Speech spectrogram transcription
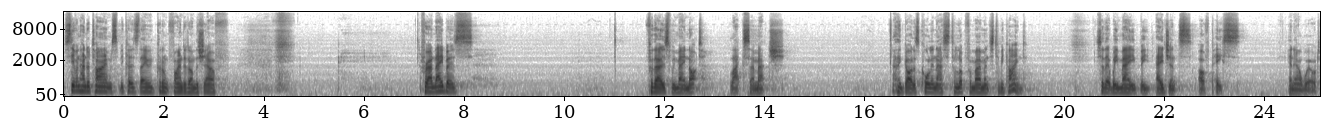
700 times because they couldn't find it on the shelf. For our neighbours, for those we may not like so much. I think God is calling us to look for moments to be kind so that we may be agents of peace in our world.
